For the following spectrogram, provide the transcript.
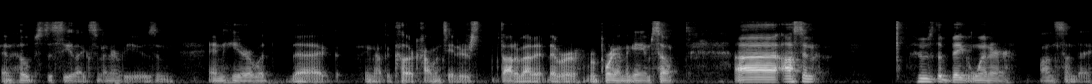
in hopes to see like some interviews and and hear what the you know the color commentators thought about it. They were reporting on the game. So, uh, Austin, who's the big winner on Sunday?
